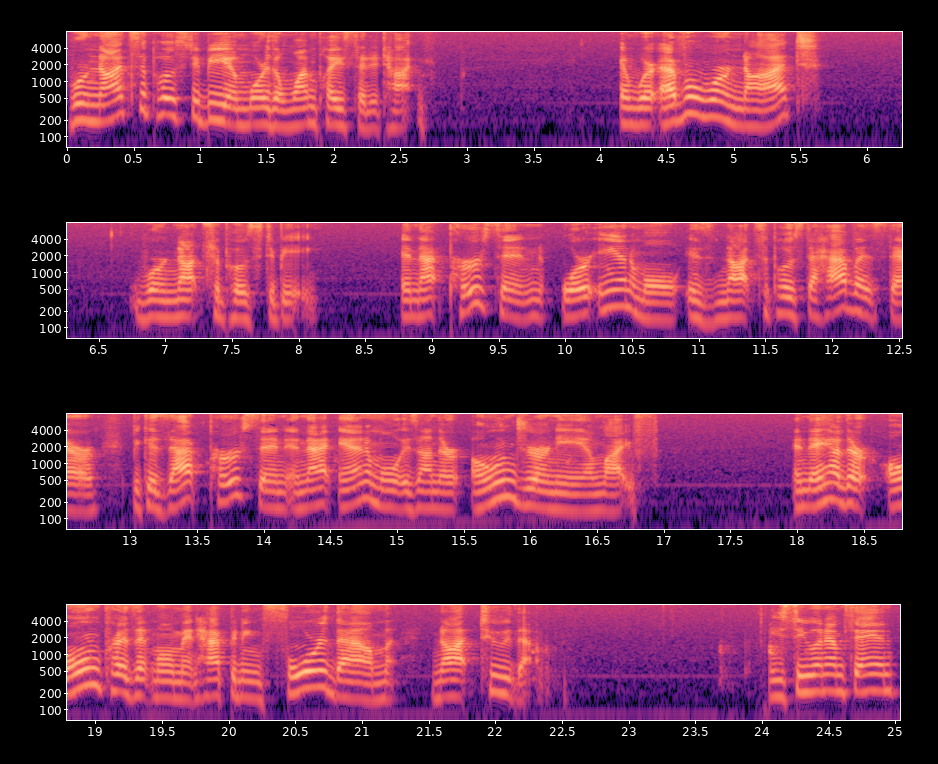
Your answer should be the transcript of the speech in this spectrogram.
We're not supposed to be in more than one place at a time. And wherever we're not, we're not supposed to be. And that person or animal is not supposed to have us there because that person and that animal is on their own journey in life. And they have their own present moment happening for them, not to them. You see what I'm saying?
